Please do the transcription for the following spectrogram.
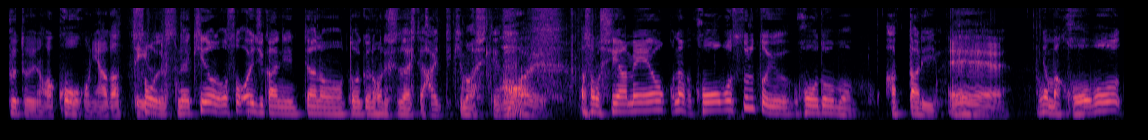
プというのが候補に上がっているそうですね。昨日の遅い時間にあの東京の方で取材して入ってきましてね、はい。まあ、その社名をなんか公募するという報道もあったり。え。でまあ公募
